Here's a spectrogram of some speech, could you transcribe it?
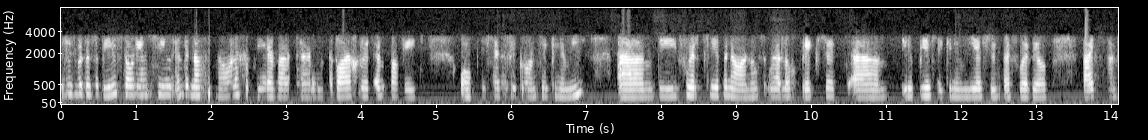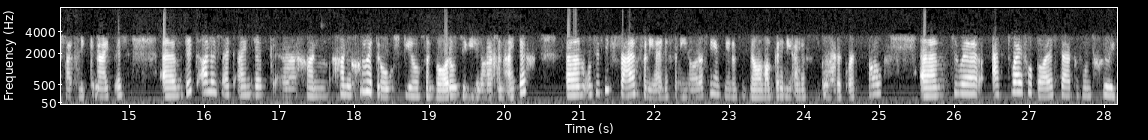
soos wat ons op hierdie stadium sien, internasionale gebeure wat ehm, 'n um, baie groot impak het op die Suid-Afrikaanse ekonomie. Ehm um, die voortsleepende handelsoorlog Brexit, ehm um, Europese ekonomieë soos byvoorbeeld Duitsland wat in die knyp is. Ehm um, dit alles uiteindelik uh, gaan gaan 'n groot rol speel van waar ons hierdie jaar gaan eindig. Ehm um, ons is nie ver van die einde van die jaar af nie. Ek meen ons is nou amper in die einde van die derde kwartaal. Ehm um, so uh, ek twyfel baie sterk of ons groei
